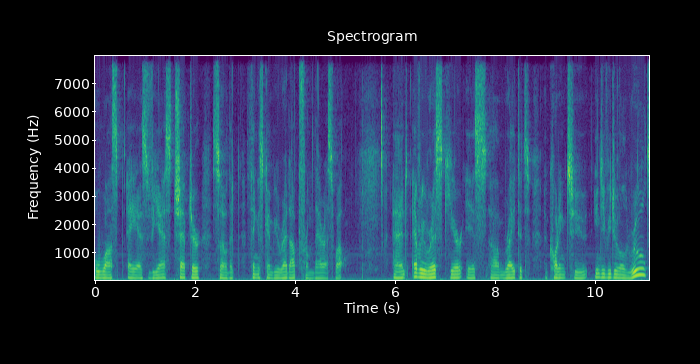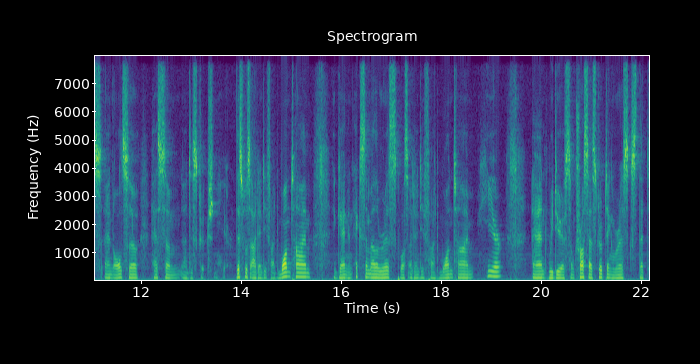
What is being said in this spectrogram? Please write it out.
OWASP ASVS chapter, so that things can be read up from there as well. And every risk here is um, rated according to individual rules and also has some uh, description here. This was identified one time. Again, an XML risk was identified one time here. And we do have some cross-site scripting risks that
